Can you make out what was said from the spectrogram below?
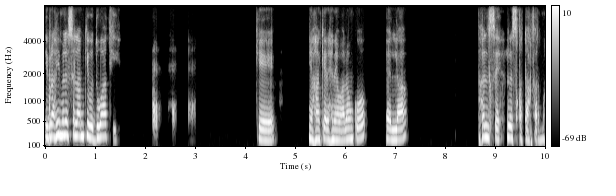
ابراہیم علیہ السلام کی وہ دعا تھی کہ یہاں کے رہنے والوں کو اللہ پھل سے رزق عطا فرما۔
